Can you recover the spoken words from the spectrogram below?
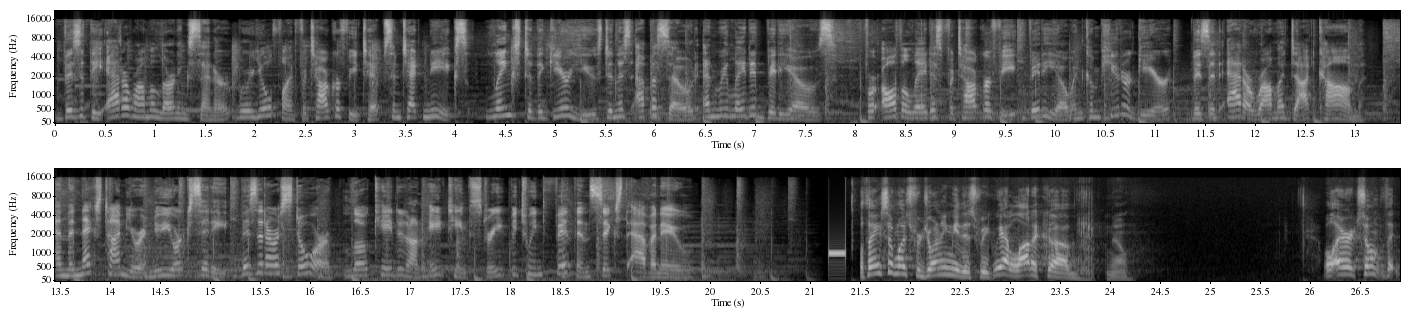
Visit the Adorama Learning Center where you'll find photography tips and techniques, links to the gear used in this episode, and related videos. For all the latest photography, video, and computer gear, visit Adorama.com. And the next time you're in New York City, visit our store located on 18th Street between 5th and 6th Avenue. Well, thanks so much for joining me this week. We had a lot of, uh, no. Well, Eric, something.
